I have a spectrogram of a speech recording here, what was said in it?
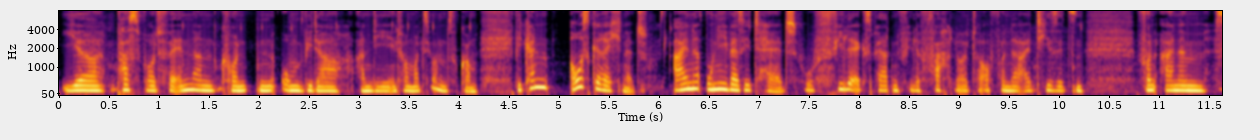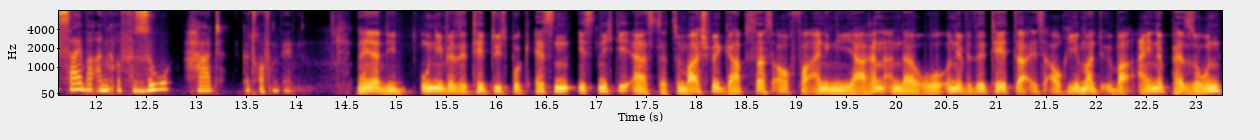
ihr Passwort verändern konnten, um wieder an die Informationen zu kommen. Wie kann ausgerechnet eine Universität, wo viele Experten, viele Fachleute auch von der IT sitzen, von einem Cyberangriff so hart getroffen werden? Naja, die Universität Duisburg-Essen ist nicht die erste. Zum Beispiel gab es das auch vor einigen Jahren an der Ruhr-Universität. Da ist auch jemand über eine Person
